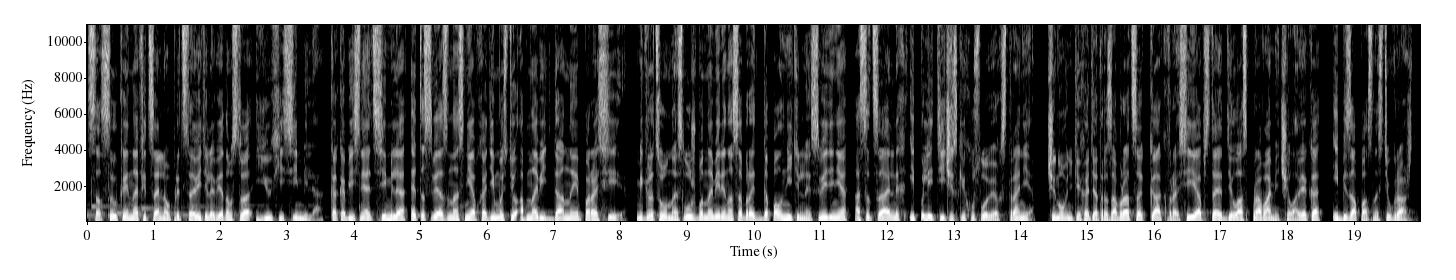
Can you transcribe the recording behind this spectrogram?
со ссылкой на официального представителя ведомства Юхи Симеля. Как объясняет Симеля, это связано с необходимостью обновить данные по России. Миграционная служба намерена собрать дополнительные сведения о социальных и политических условиях в стране. Чиновники хотят разобраться, как в России обстоят дела с правами человека и безопасностью граждан.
